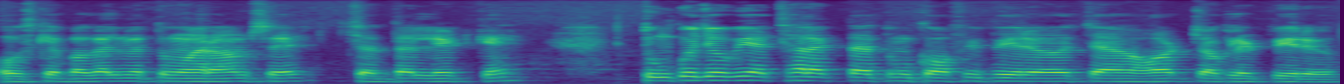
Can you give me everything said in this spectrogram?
और उसके बगल में तुम आराम से चद्दर लेट के, तुमको जो भी अच्छा लगता है, तुम कॉफ़ी पी रहे हो, चाहे हॉट चॉकलेट पी रहे हो,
